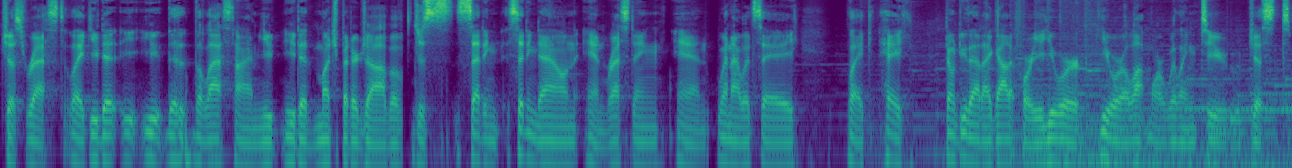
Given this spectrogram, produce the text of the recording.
just rest. Like you did, you the, the last time you you did a much better job of just setting sitting down and resting. And when I would say, like, hey, don't do that, I got it for you. You were you were a lot more willing to just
